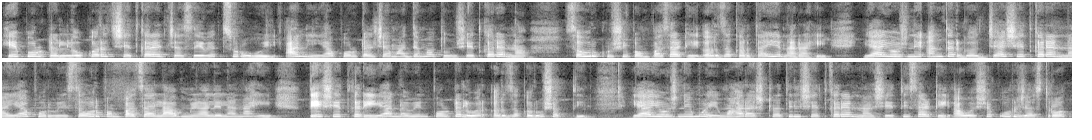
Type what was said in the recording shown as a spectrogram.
हे पोर्टल लवकरच शेतकऱ्यांच्या सेवेत सुरू होईल आणि या पोर्टलच्या माध्यमातून शेतकऱ्यांना सौर कृषी पंपासाठी अर्ज करता येणार आहे. या योजनेअंतर्गत ज्या शेतकऱ्यांना यापूर्वी सौर पंपाचा लाभ मिळालेला नाही ते शेतकरी या नवीन पोर्टलवर अर्ज करू शकतील. या योजनेमुळे महाराष्ट्रातील शेतकऱ्यांना शेतीसाठी आवश्यक ऊर्जा स्रोत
